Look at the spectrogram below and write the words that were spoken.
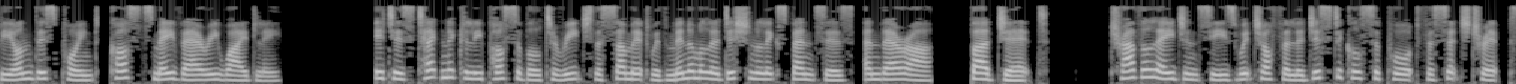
Beyond this point, costs may vary widely. It is technically possible to reach the summit with minimal additional expenses, and there are budget travel agencies which offer logistical support for such trips.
